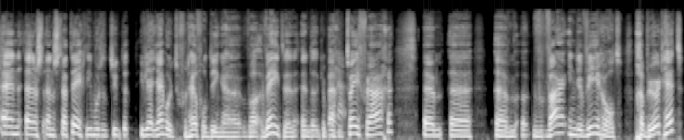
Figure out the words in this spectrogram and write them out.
En een, een strateeg, die moet natuurlijk, ja, jij moet van heel veel dingen weten. En ik heb eigenlijk Ja. twee vragen. Ehm, eh, ehm, waar in de wereld gebeurt het?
